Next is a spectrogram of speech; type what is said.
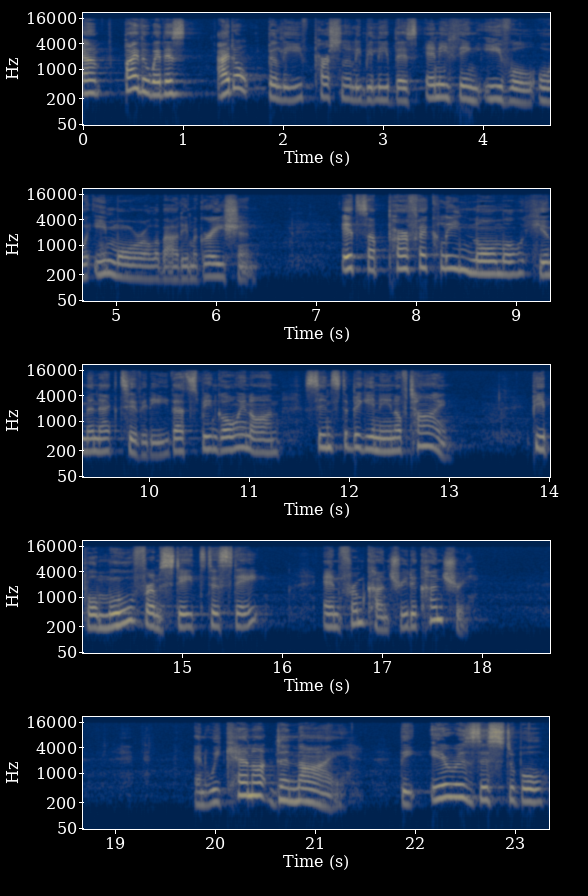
Um, by the way, there's, I don't believe, personally believe, there's anything evil or immoral about immigration. It's a perfectly normal human activity that's been going on since the beginning of time. People move from state to state and from country to country. And we cannot deny the irresistible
